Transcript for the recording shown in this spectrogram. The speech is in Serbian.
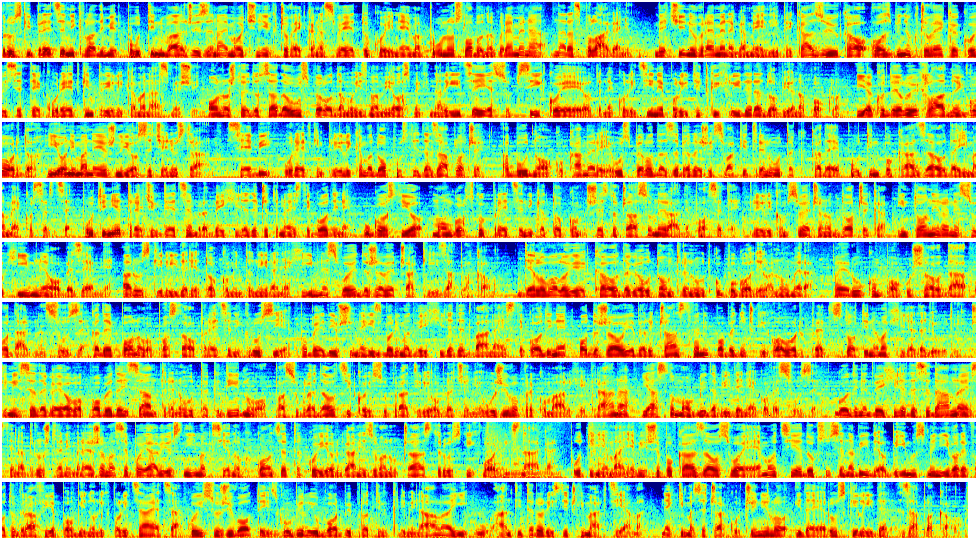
Ruski predsjednik Vladimir Putin važi za najmoćnijeg čoveka na svetu koji nema puno slobodnog vremena na raspolaganju. Većinu vremena ga mediji prikazuju kao ozbiljnog čoveka koji se tek u redkim prilikama nasmeši. Ono što je do sada uspelo da mu izmami osmeh na lice jesu psi koje je od nekolicine političkih lidera dobio na poklon. Iako deluje hladno i gordo, i on ima nežnu i osjećajnu stranu. Sebi u redkim prilikama dopusti da zaplače, a budno oko kamere je uspelo da zabeleži svaki trenutak kada je Putin pokazao da ima meko srce. Putin je 3. decembra 2014. godine ugostio mongolskog predsjednika tokom šestočasovne radne posete. Prilikom svečanog dočeka intonirane su himne obe zemlje, a ruski lider je tokom intoniranja himne svoje države čak i zaplakao. Delovalo je kao da ga u tom trenutku pogodila numera, pa je rukom pokušao da odagna suze. Kada je ponovo postao predsjednik Rusije, pobedivši na izborima 2012. godine, održao je veličanstveni pobednički govor pred stotinama hiljada ljudi. Čini se da ga je ova pobeda i sam trenutak dirnuo, pa su gledalci koji su pratili obraćanje uživo preko malih ekrana jasno mogli da vide njegove suze. Godine 2017. na društvenim mrežama se pojavio snimak s jednog koncerta koji je organizovan u čast ruskih vojnih snaga. Putin je manje više pokazao svoje emocije dok su se na video bimu smenjivale fotografije poginulih policajaca koji su živote izgubili u borbi protiv kriminala i u antiterorističkim akcijama. Nekima se čak učinilo i da je ruski lider zaplakao.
